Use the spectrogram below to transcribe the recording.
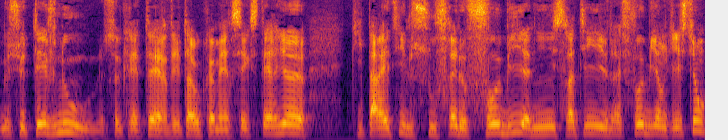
M. Thévenoud, le secrétaire d'État au commerce extérieur, qui paraît-il souffrait de phobie administrative. La phobie en question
